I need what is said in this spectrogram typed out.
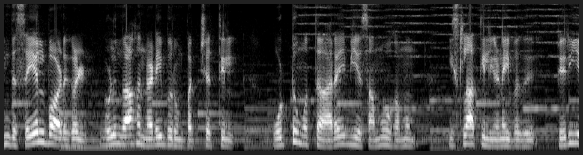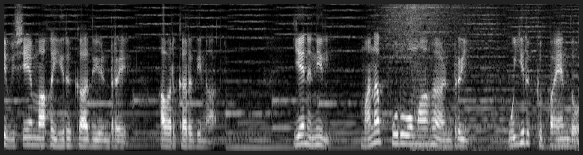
இந்த செயல்பாடுகள் ஒழுங்காக நடைபெறும் பட்சத்தில் ஒட்டுமொத்த அரேபிய சமூகமும் இஸ்லாத்தில் இணைவது பெரிய விஷயமாக இருக்காது என்றே அவர் கருதினார். ஏனெனில் மனப்பூர்வமாக அன்றி உயிருக்கு பயந்தோ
